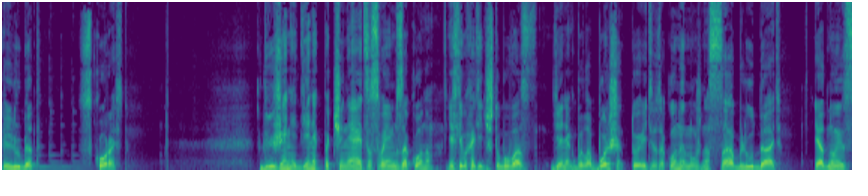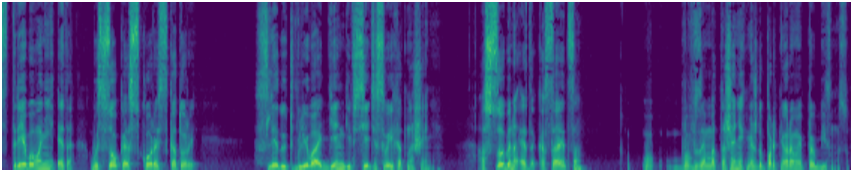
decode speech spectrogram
любят скорость. Движение денег подчиняется своим законам. Если вы хотите, чтобы у вас денег было больше, то эти законы нужно соблюдать. И одно из требований – это высокая скорость, с которой следует вливать деньги в сети своих отношений. Особенно это касается во взаимоотношениях между партнерами по бизнесу.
